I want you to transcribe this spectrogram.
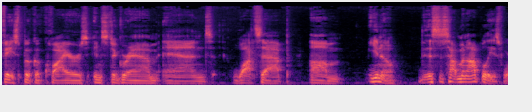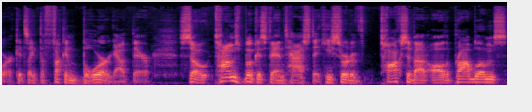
Facebook acquires Instagram and WhatsApp. Um, you know, this is how monopolies work. It's like the fucking Borg out there. So Tom's book is fantastic. He sort of talks about all the problems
